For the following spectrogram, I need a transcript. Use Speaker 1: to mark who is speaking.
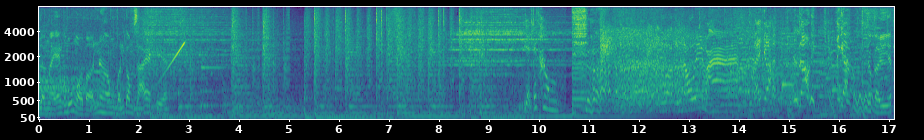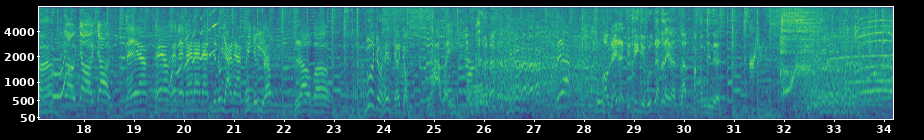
Speaker 1: lần này em có muốn ngồi bển không? Bển công xã em kìa.
Speaker 2: Dạ chắc không.
Speaker 3: Chưa tôi nói mà. Thấy chưa Nói. Thấy chưa
Speaker 1: sao kỳ vậy ta?
Speaker 3: Trời trời trời. Nè Thấy nè nè nè, nè Nhìn núi dài nè Thấy chữ gì không? Lover. Mưa vô thấy vợ chồng. Lạ vậy
Speaker 4: hồi nãy là tiểu tiên vừa bước ra tới đây là làm mặt công vinh nè.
